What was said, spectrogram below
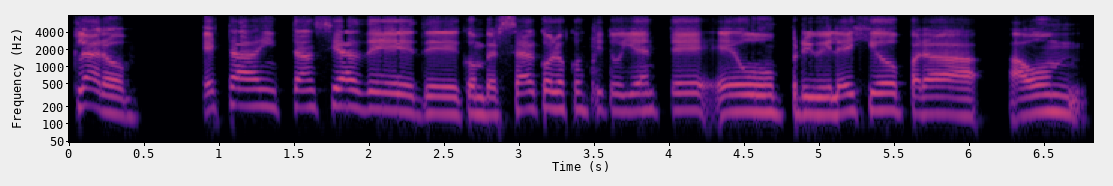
claro, estas instancias de, de conversar con los constituyentes es un privilegio para a un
